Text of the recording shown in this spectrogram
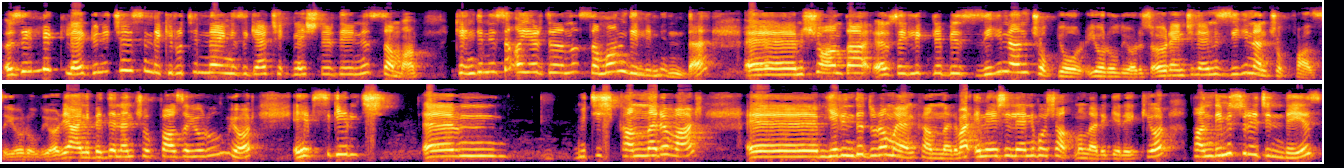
Özellikle gün içerisindeki rutinlerinizi gerçekleştirdiğiniz zaman kendinize ayırdığınız zaman diliminde e, şu anda özellikle biz zihnen çok yor, yoruluyoruz. Öğrencilerimiz zihnen çok fazla yoruluyor. Yani bedenen çok fazla yorulmuyor. E, hepsi genç, e, müthiş kanları var. E, yerinde duramayan kanları var. Enerjilerini boşaltmaları gerekiyor. Pandemi sürecindeyiz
